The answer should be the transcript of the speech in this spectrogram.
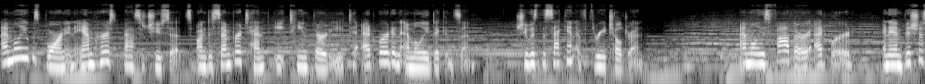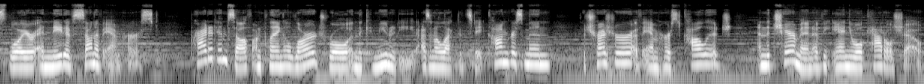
Emily was born in Amherst, Massachusetts on December 10, 1830, to Edward and Emily Dickinson. She was the second of three children. Emily's father, Edward, an ambitious lawyer and native son of Amherst, prided himself on playing a large role in the community as an elected state congressman, the treasurer of Amherst College, and the chairman of the annual cattle show.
